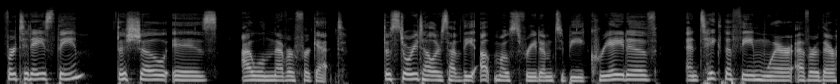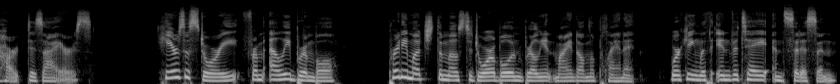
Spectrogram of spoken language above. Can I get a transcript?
For today's theme, the show is I Will Never Forget. The storytellers have the utmost freedom to be creative and take the theme wherever their heart desires. Here's a story from Ellie Brimble, pretty much the most adorable and brilliant mind on the planet, working with Invitae and Citizen.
